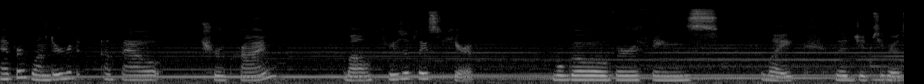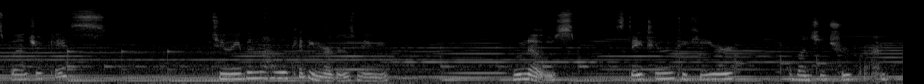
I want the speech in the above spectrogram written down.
Ever wondered about true crime? Well, here's a place to hear it. We'll go over things like the Gypsy Rose Blanchard case, to even the Hello Kitty murders, maybe. Who knows? Stay tuned to hear a bunch of true crime.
